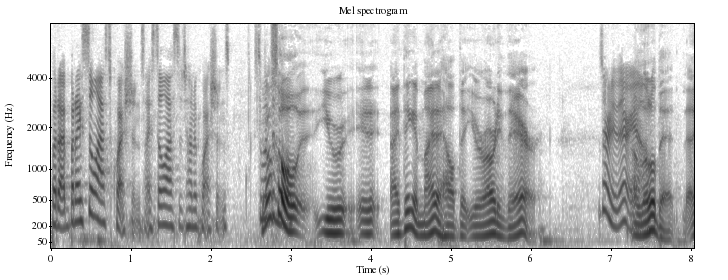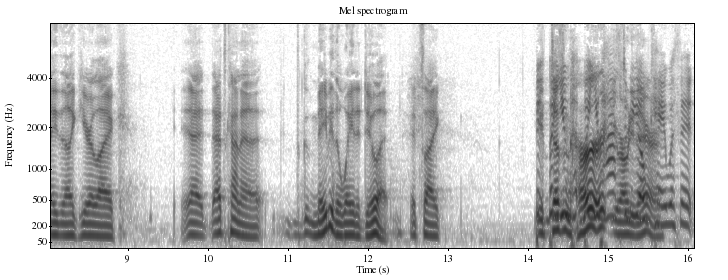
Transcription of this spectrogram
but I, but I still asked questions. I still asked a ton of questions. So But with the- also, you. It, I think it might have helped that you're already there it's already there. a little bit. I- Like you're like, yeah, that's kind of maybe the way to do it. It's like But- it but doesn't you, hurt. But you have you're to be there. okay with it,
